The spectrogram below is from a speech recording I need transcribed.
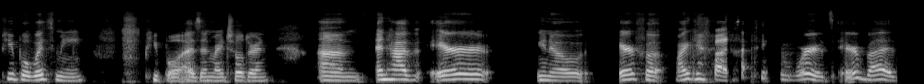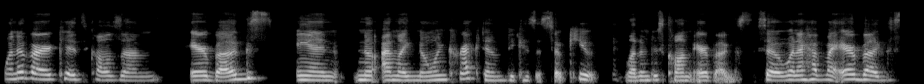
people with me, people as in my children, um, and have air, you know, airfoot. Why can I think of words? Airbuds. One of our kids calls them airbugs. And no, I'm like, no one correct him because it's so cute. Let him just call them airbugs. So when I have my airbugs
